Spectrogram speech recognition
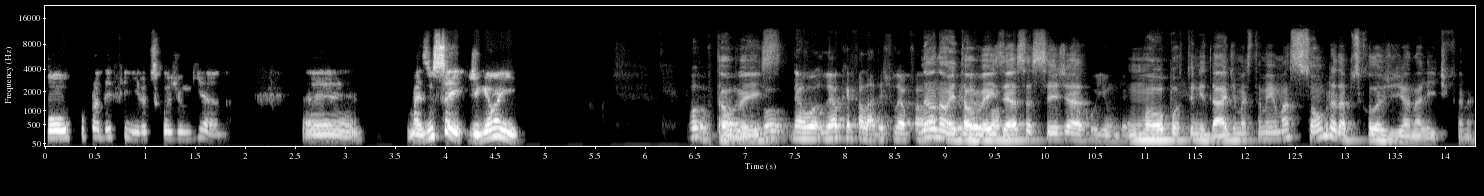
pouco para definir a psicologia junguiana. É, mas não sei, digam aí. Vou, talvez. Vou, não, o Léo quer falar, deixa o Léo falar. Não, não, e talvez essa seja uma oportunidade, mas também uma sombra da psicologia analítica, né?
